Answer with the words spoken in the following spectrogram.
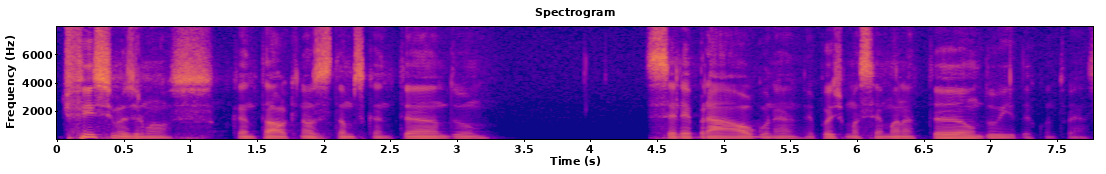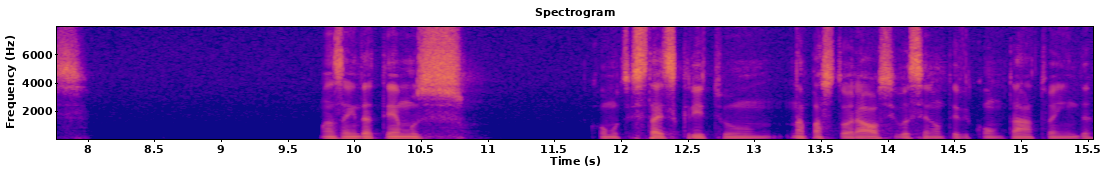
Difícil, meus irmãos, cantar o que nós estamos cantando, celebrar algo, né? Depois de uma semana tão doída quanto essa. Mas ainda temos, como está escrito na pastoral, se você não teve contato ainda,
